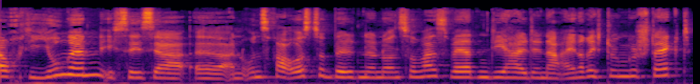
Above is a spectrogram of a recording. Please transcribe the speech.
auch die Jungen, ich sehe es ja äh, an unserer Auszubildenden und sowas, werden die halt in eine Einrichtung gesteckt,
